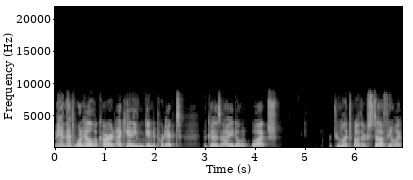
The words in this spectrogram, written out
man, that's one hell of a card. I can't even begin to predict because I don't watch too much other stuff. You know, I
